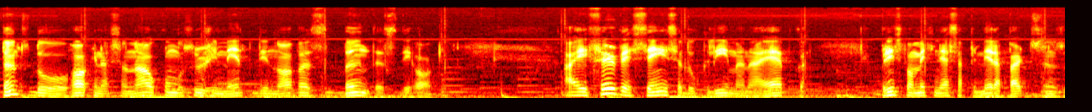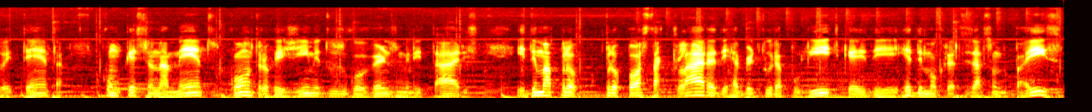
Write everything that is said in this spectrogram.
tanto do rock nacional como o surgimento de novas bandas de rock. A efervescência do clima na época, principalmente nessa primeira parte dos anos 80, com questionamentos contra o regime dos governos militares e de uma pro proposta clara de reabertura política e de redemocratização do país,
